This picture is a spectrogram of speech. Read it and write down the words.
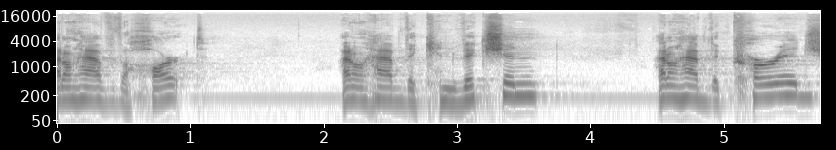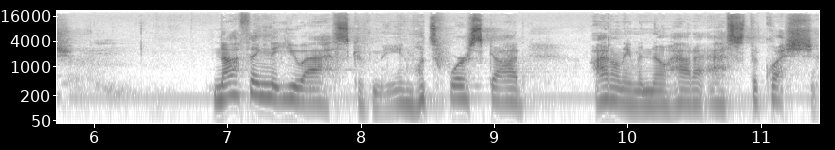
I don't have the heart. I don't have the conviction. I don't have the courage. Nothing that you ask of me. And what's worse, God, I don't even know how to ask the question.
